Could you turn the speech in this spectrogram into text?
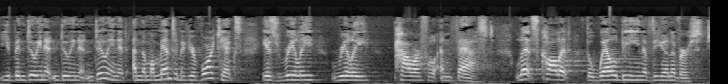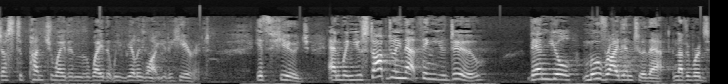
you've been doing it and doing it and doing it and the momentum of your vortex is really, really powerful and fast. Let's call it the well-being of the universe, just to punctuate it in the way that we really want you to hear it. It's huge. And when you stop doing that thing you do, then you'll move right into that. In other words,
